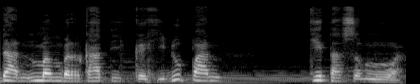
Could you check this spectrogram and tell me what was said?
dan memberkati kehidupan kita semua.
